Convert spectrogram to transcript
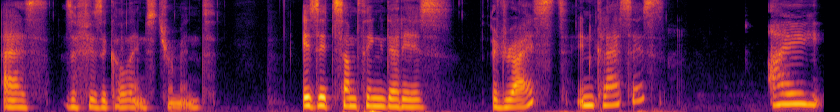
as the physical instrument? Is it something that is addressed in classes? I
